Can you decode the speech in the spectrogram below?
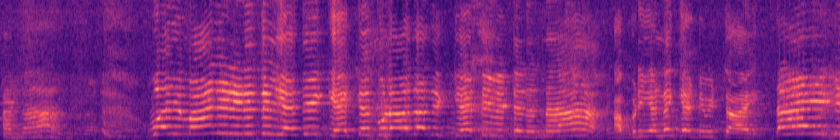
அண்ணா ஒரு மாநிலத்தில் எது கேட்க கூடாது அது கேட்டு விட்டேன் அண்ணா. அப்படி என்ன கேட்டு விட்டாய் தாய்க்கு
